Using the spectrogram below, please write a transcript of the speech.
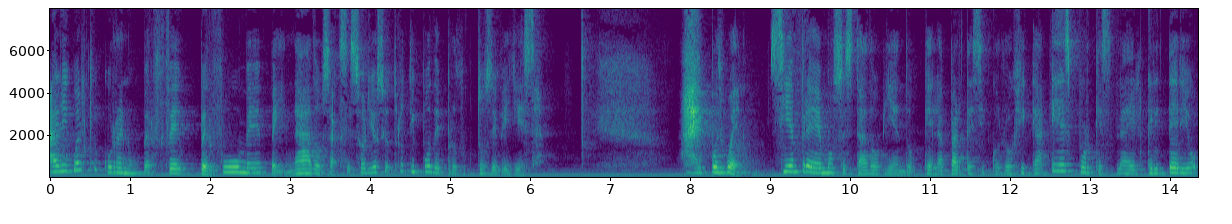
al igual que ocurre en un perfume, peinados, accesorios y otro tipo de productos de belleza. Ay, pues bueno, siempre hemos estado viendo que la parte psicológica es porque el criterio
